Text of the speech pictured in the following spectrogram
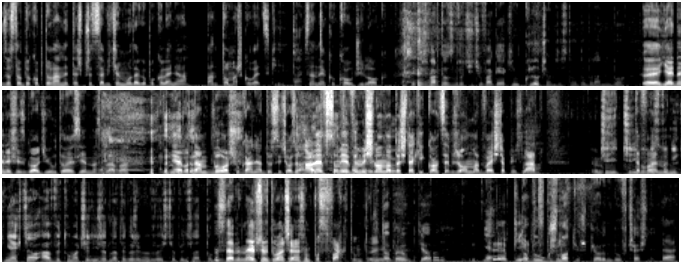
został dokoptowany też przedstawiciel młodego pokolenia, pan Tomasz Kołecki, Tak. znany jako Koji Lock. I też warto zwrócić uwagę, jakim kluczem został dobrany, bo E, jedyny się zgodził, to jest jedna sprawa. Nie, bo tam było szukania dosyć osób, ale w sumie wymyślono dość taki koncept, że on ma 25 lat. Czyli, czyli po prostu nikt nie chciał, a wytłumaczyli, że dlatego, że miał 25 lat to był. No Stary, najlepsze wytłumaczenia są post factum. To, nie, To był piorun? Nie, to był grzmot już, piorun był wcześniej. Tak,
